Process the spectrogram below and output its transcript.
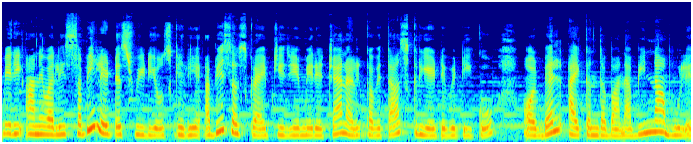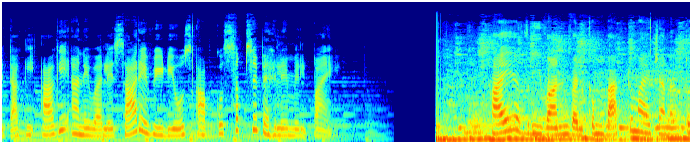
मेरी आने वाली सभी लेटेस्ट वीडियोस के लिए अभी सब्सक्राइब कीजिए मेरे चैनल कवितास क्रिएटिविटी को और बेल आइकन दबाना भी ना भूलें ताकि आगे आने वाले सारे वीडियोस आपको सबसे पहले मिल पाएँ। Hi everyone welcome back to my channel तो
